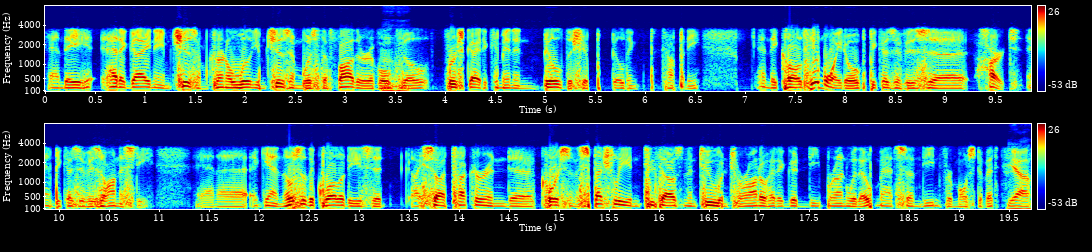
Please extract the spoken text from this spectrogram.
And they had a guy named Chisholm, Colonel William Chisholm, was the father of mm-hmm. Oakville, first guy to come in and build the shipbuilding company, and they called him White Oak because of his uh, heart and because of his honesty And uh, again, those are the qualities that I saw Tucker and uh, Corson, especially in 2002 when Toronto had a good deep run without Mats Sundin for most of it. Yeah.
